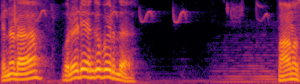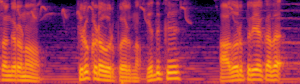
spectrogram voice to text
என்னடா? ஒரேடி எங்க போயிருந்த? நானும் சங்கரனும் திருக்கடவுர் போயிருந்தோம். எதுக்கு? அது ஒரு பெரிய கதை.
